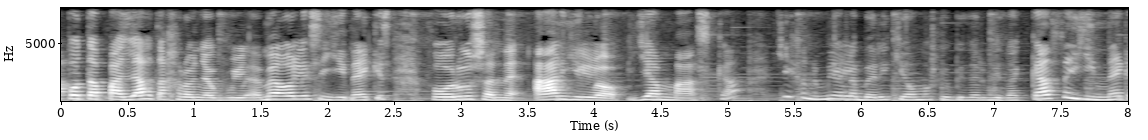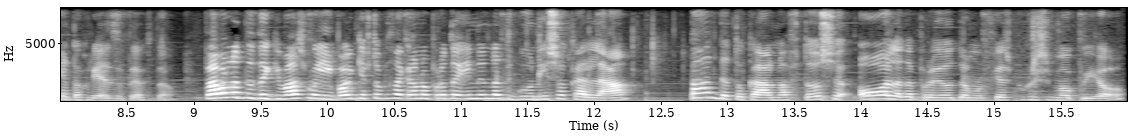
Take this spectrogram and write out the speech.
Από τα παλιά τα χρόνια που λέμε, όλες οι γυναίκες φορούσαν άργυλο για μάσκα και είχαν μια λαμπερή και όμορφη επιδερμίδα. Κάθε γυναίκα το χρειάζεται αυτό. Πάμε να το δοκιμάσουμε λοιπόν και αυτό που θα κάνω πρώτα είναι να την κουνήσω καλά πάντα το κάνω αυτό σε όλα τα προϊόντα ομορφιάς που χρησιμοποιώ.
